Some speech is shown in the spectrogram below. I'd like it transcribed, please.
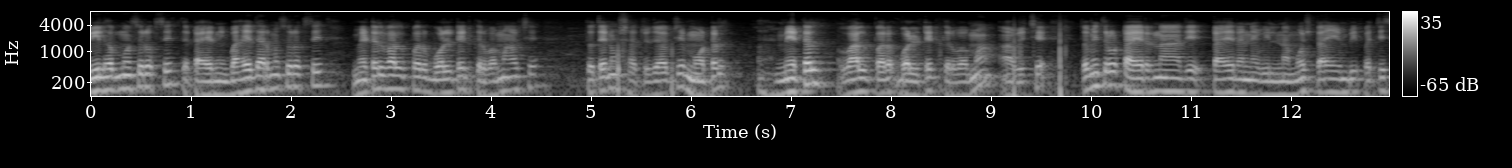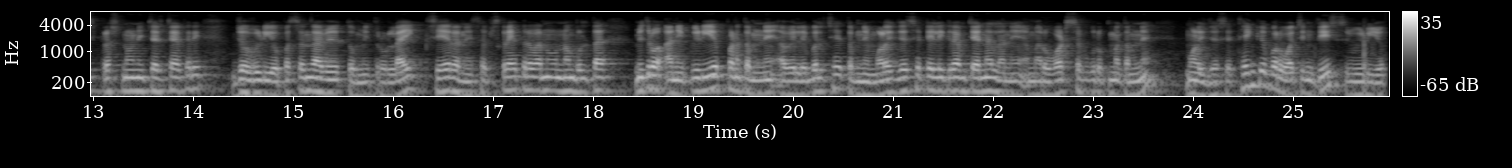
વ્હીલ હબમાં સુરક્ષિત, ટાયરની બાહ્ય ધારમાં સુરક્ષિત, મેટલ વાલ પર બોલ્ટેડ કરવામાં આવે છે. તો તેનો સાચો જવાબ છે મોટલ મેટલ વાલ પર બોલ્ટેડ કરવામાં આવે છે. તો મિત્રો, ટાયરના જે ટાયર અને વ્હીલના મોસ્ટ આઈએમબી પચીસ પ્રશ્નોની ચર્ચા કરી. જો વીડિયો પસંદ આવ્યો તો મિત્રો લાઇક શેર અને સબસ્ક્રાઇબ કરવાનું ન ભૂલતા. મિત્રો, આની પીડીએફ પણ તમને અવેલેબલ છે. તમને મળી જશે ટેલિગ્રામ ચેનલ અને અમારું વોટ્સઅપ ગ્રુપમાં તમને મળી જશે. Thank you for watching this video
